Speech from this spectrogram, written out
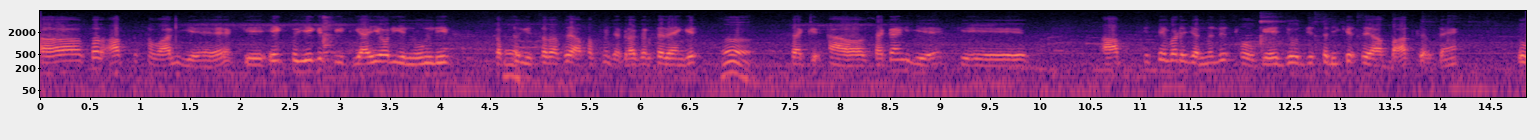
आ, सर आपका सवाल ये है कि एक तो ये कि पीटीआई और ये नून लीग कब तक इस तरह से आपस में झगड़ा करते रहेंगे। हाँ। सेकंड ये कि आप इतने बड़े जर्नलिस्ट हो के जो जिस तरीके से आप बात करते हैं तो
